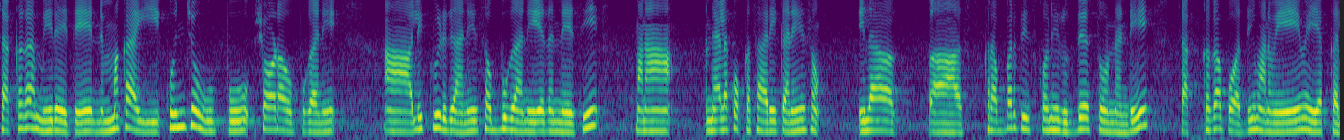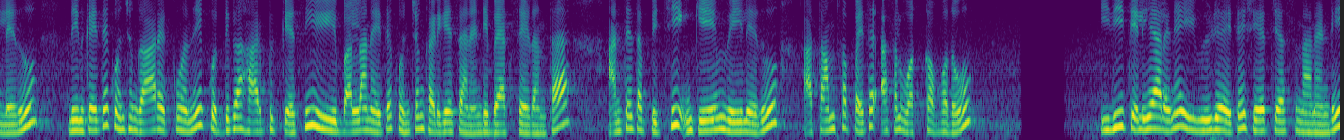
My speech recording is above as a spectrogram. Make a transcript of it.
చక్కగా మీరైతే నిమ్మకాయ కొంచెం ఉప్పు సోడా ఉప్పు కానీ లిక్విడ్ కానీ సబ్బు కానీ ఏదన్నా వేసి మన నెలకొకసారి కనీసం ఇలా స్క్రబ్బర్ తీసుకొని రుద్దేస్తూ ఉండండి. చక్కగా పోద్ది. మనం ఏం వేయక్కర్లేదు. దీనికైతే కొంచెం గార ఎక్కువ ఉంది. కొద్దిగా హార్పిక్ వేసి ఈ బల్లాన్ని అయితే కొంచెం కడిగేశానండి బ్యాక్ సైడ్ అంతా. అంతే తప్పించి ఇంకేం వేయలేదు. ఆ థమ్స్అప్ అయితే అసలు వర్క్ అవ్వదు. ఇది తెలియాలనే ఈ వీడియో అయితే షేర్ చేస్తున్నానండి.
